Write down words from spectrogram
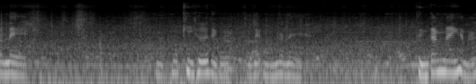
กันแลอะเขาขี่เฮือในก็เขาจะออนกันแลถึงตั้งในค่ะนะ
